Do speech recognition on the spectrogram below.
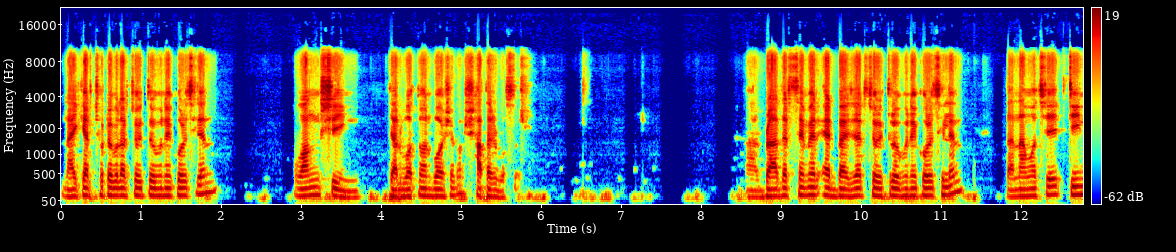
নায়িকার ছোটবেলার চরিত্রে অভিনয় করেছিলেন ওয়াং সিং যার বর্তমান বয়স এখন সাতাশ বছর। আর ব্রাদার সেমের অ্যাডভাইজার চরিত্রে অভিনয় করেছিলেন, তার নাম হচ্ছে Tin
